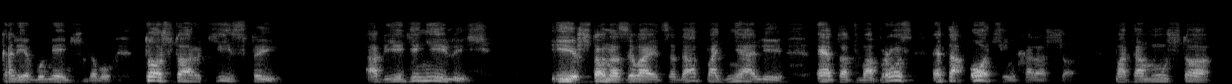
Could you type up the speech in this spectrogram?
к Олегу Меньшикову, то, что артисты объединились и, что называется, да, подняли этот вопрос, это очень хорошо, потому что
